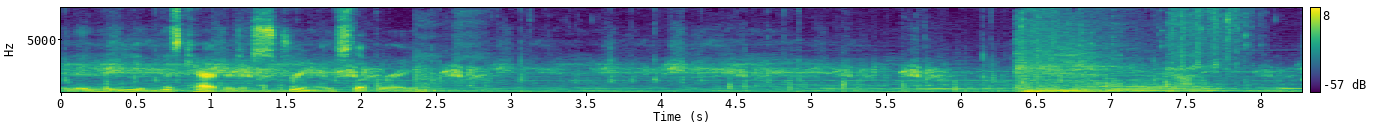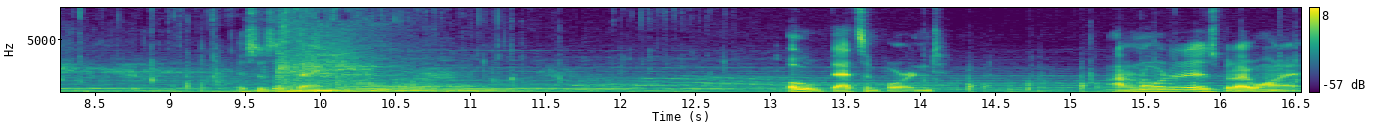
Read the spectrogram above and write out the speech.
This character is extremely slippery. This is this a thing? Oh, that's important. I don't know what it is, but I want it.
